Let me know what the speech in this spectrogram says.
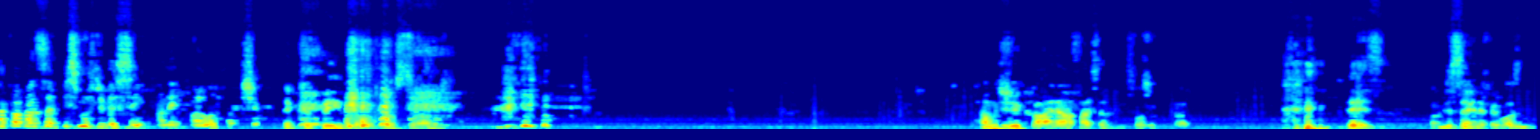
How about that said this must have been St. Planet Fall affection? It could be, but we're close that. How much did you cry now if I said this wasn't good? it is. I'm just saying if it wasn't.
